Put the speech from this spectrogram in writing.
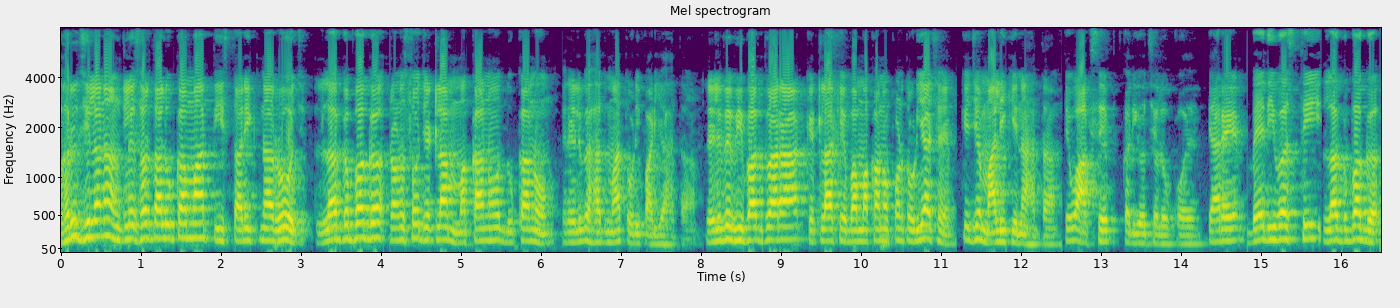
ભરૂચ જિલ્લાના અંકલેશ્વર તાલુકામાં ત્રીસ તારીખના રોજ લગભગ ત્રણસો જેટલા મકાનો, દુકાનો રેલવે હદમાં તોડી પાડ્યા હતા. રેલવે વિભાગ દ્વારા કેટલાક એવા મકાનો પણ તોડ્યા છે કે જે માલિકીના હતા. તેવો આક્ષેપ કર્યો છે લોકોએ. ત્યારે બે દિવસથી લગભગ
